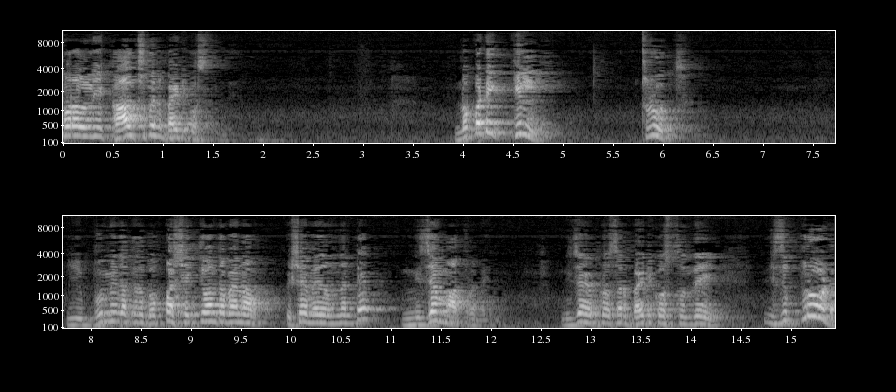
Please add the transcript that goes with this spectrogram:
పొరల్ని కాల్చుకొని బయటకు వస్తుంది. నొప్పటి కిల్ ట్రూత్ ఈ భూమి మీద అత్యంత గొప్ప శక్తివంతమైన విషయం ఏది ఉందంటే నిజం మాత్రమే. నిజం ఎప్పుడోసారి బయటకు వస్తుంది. Is proved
